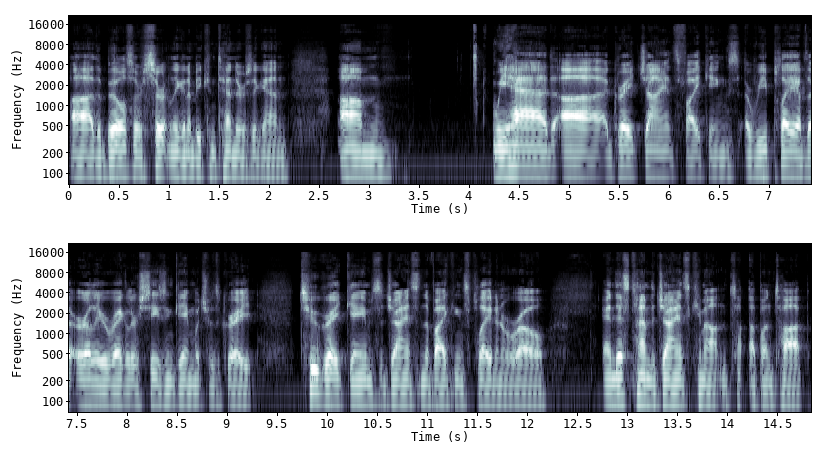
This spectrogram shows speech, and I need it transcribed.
Uh, the Bills are certainly going to be contenders again. Um, we had uh, a great Giants Vikings, a replay of the earlier regular season game, which was great. Two great games the Giants and the Vikings played in a row, and this time the Giants came out t- up on top.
